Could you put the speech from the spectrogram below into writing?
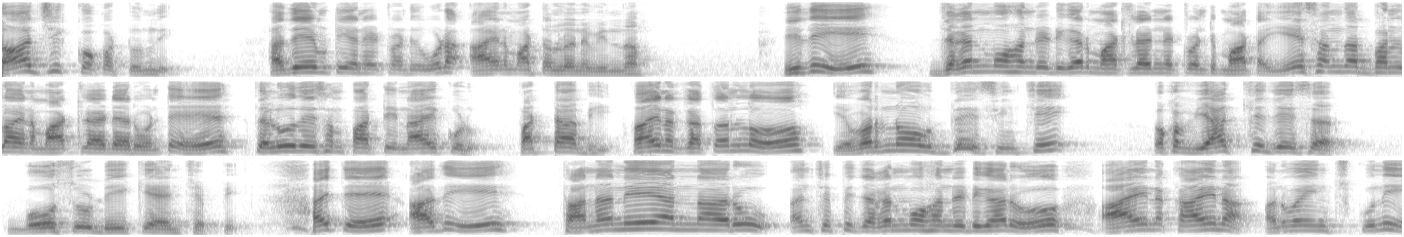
లాజిక్ ఒకటి ఉంది. అదేమిటి అనేటువంటిది కూడా ఆయన మాటల్లోనే విందాం. ఇది జగన్మోహన్ రెడ్డి గారు మాట్లాడినటువంటి మాట ఏ సందర్భంలో ఆయన మాట్లాడారు అంటే తెలుగుదేశం పార్టీ నాయకుడు పట్టాభి. ఆయన గతంలో ఎవరినో ఉద్దేశించి ఒక వ్యాఖ్య చేశారు బోసు డీకే అని చెప్పి. అయితే అది తననే అన్నారు అని చెప్పి జగన్మోహన్ రెడ్డి గారు ఆయనకాయన అన్వయించుకుని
